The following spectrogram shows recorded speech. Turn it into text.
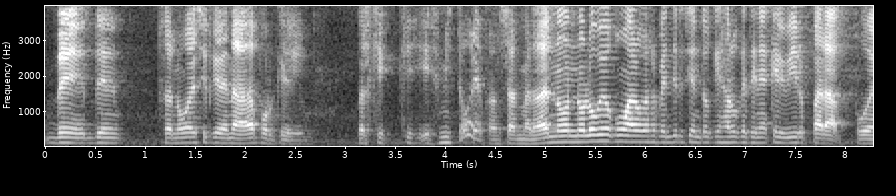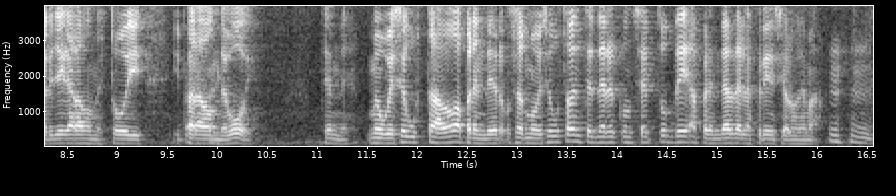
de, de- O sea, no voy a decir que de nada porque. Pero es que, que es mi historia. pues, O sea, en verdad no, no lo veo como algo que arrepentir. Siento que es algo que tenía que vivir para poder llegar a donde estoy y para Perfecto. donde voy. ¿Entiendes? Me hubiese gustado aprender. O sea, me hubiese gustado entender el concepto de aprender de la experiencia de los demás. Ujú. Me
